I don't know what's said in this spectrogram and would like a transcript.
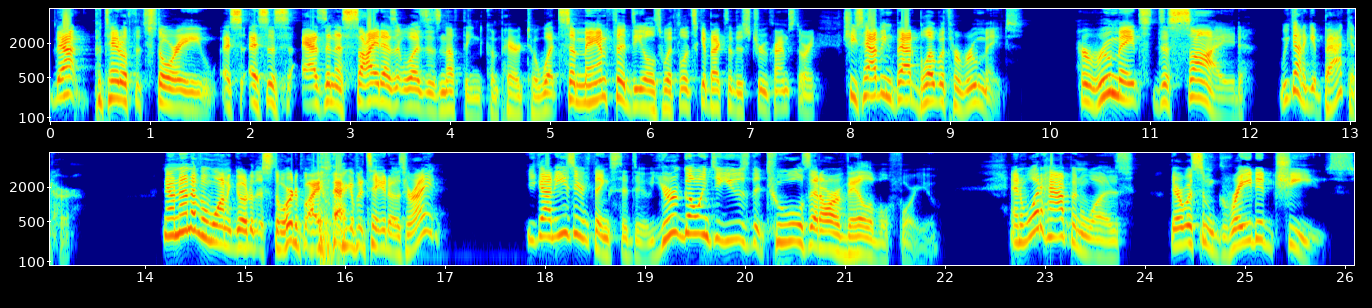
that potato th- story, as, as, as an aside as it was, is nothing compared to what Samantha deals with. Let's get back to this true crime story. She's having bad blood with her roommates. Her roommates decide we got to get back at her. Now, none of them want to go to the store to buy a bag of potatoes, right? You got easier things to do. You're going to use the tools that are available for you. And what happened was there was some grated cheese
